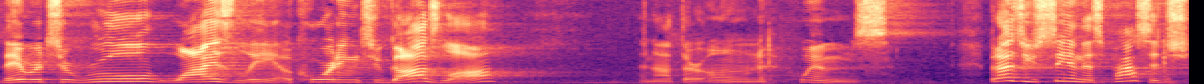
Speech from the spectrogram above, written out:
They were to rule wisely according to God's law and not their own whims. But as you see in this passage,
